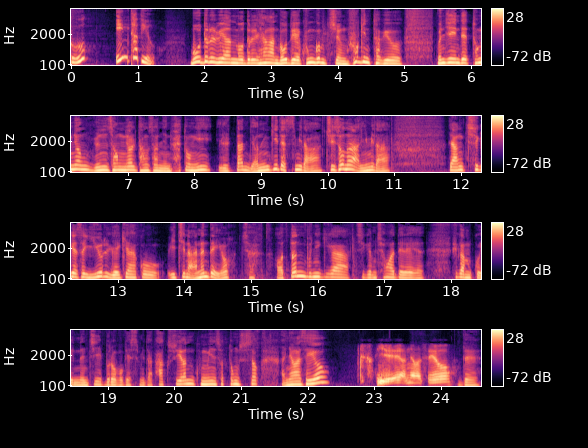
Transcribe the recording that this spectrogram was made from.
훅 인터뷰. 모두를 위한 모두를 향한 모두의 궁금증 훅 인터뷰 문재인 대통령 윤석열 당선인 회동이 일단 연기됐습니다. 취소는 아닙니다. 양측에서 이유를 얘기하고 있지는 않은데요. 자, 어떤 분위기가 지금 청와대에 휘감고 있는지 물어보겠습니다. 박수현 국민소통수석, 안녕하세요. 예, 안녕하세요. 네.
